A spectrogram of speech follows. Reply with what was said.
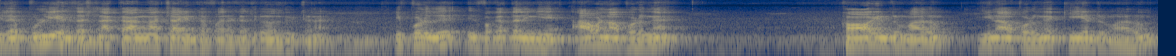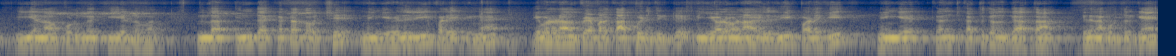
இதை புள்ளி எழுத்தாச்சுன்னா காங்காச்சா என்ற பதினெட்டு எழுத்துக்கள் வந்துவிட்டன. இப்பொழுது இது பக்கத்தில் நீங்கள் ஆவண்ணா போடுங்க. கா என்று மாறும் ஈனா போடுங்க கீ என்று மாறும் ஈயனா போடுங்க கீ என்று மாறும். இந்த இந்த கட்டத்தை வச்சு நீங்கள் எழுதி பழகிக்கங்க. எவ்வளோ வேணாலும் பேப்பரை காப்பி எடுத்துக்கிட்டு நீங்கள் எவ்வளோ வேணாலும் எழுதி பழகி நீங்கள் கஞ்சி கற்றுக்கிறதுக்காக தான் இதை நான் கொடுத்துருக்கேன்.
